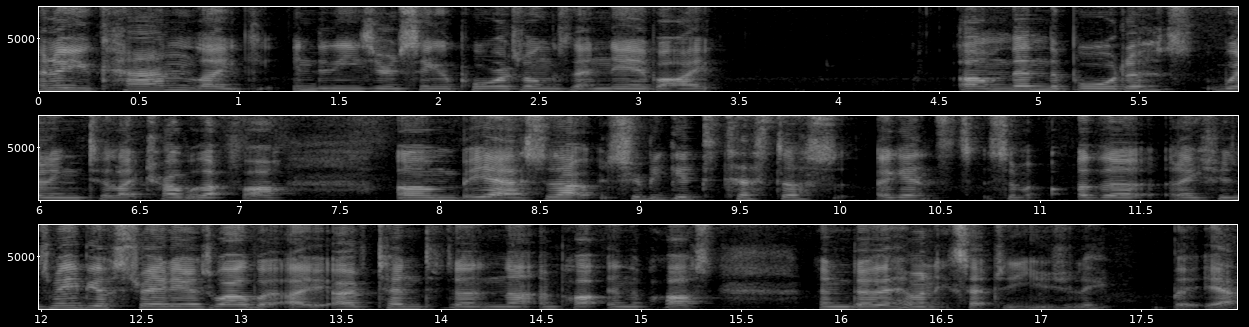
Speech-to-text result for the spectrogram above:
I know you can, like Indonesia and Singapore, as long as they're nearby. Um, then the border's willing to like travel that far. Um, but yeah, so that should be good to test us against some other nations, maybe Australia as well. But I, I've tended to done that in part in the past, and uh, they haven't accepted usually. But yeah.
